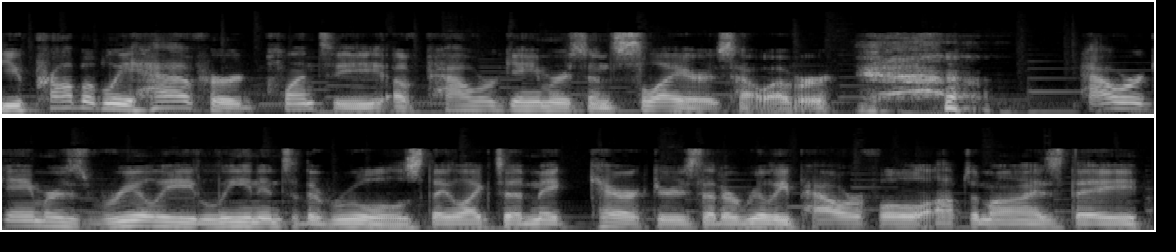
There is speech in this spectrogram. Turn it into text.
You probably have heard plenty of power gamers and slayers, however. power gamers really lean into the rules. They like to make characters that are really powerful, optimized. They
